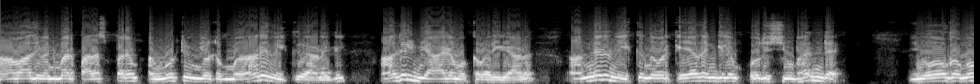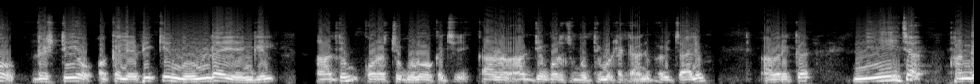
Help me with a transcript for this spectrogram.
ഭാവാധിപന്മാർ പരസ്പരം അങ്ങോട്ടും ഇങ്ങോട്ടും മാറി നിൽക്കുകയാണെങ്കിൽ അതിൽ വ്യാഴമൊക്കെ വരികയാണ്. അങ്ങനെ നിൽക്കുന്നവർക്ക് ഏതെങ്കിലും ഒരു ശുഭന്റെ യോഗമോ ദൃഷ്ടിയോ ഒക്കെ ലഭിക്കുന്നുണ്ട് എങ്കിൽ അതും കുറച്ച് ഗുണമൊക്കെ ചെയ്യും. കാരണം ആദ്യം കുറച്ച് ബുദ്ധിമുട്ടൊക്കെ അനുഭവിച്ചാലും അവർക്ക് നീച ഭംഗ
